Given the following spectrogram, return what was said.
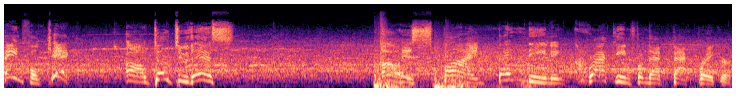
painful kick. Oh, don't do this. Oh, his spine bending and cracking from that backbreaker.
